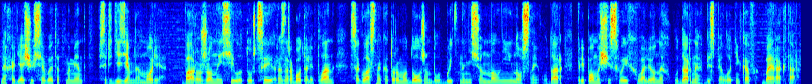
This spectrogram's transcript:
находящихся в этот момент в Средиземном море. Вооруженные силы Турции разработали план, согласно которому должен был быть нанесен молниеносный удар при помощи своих хваленных ударных беспилотников «Байрактар».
